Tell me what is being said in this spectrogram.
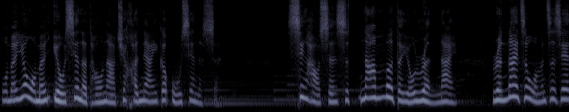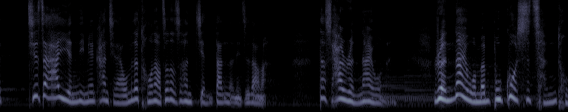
我们用我们有限的头脑去衡量一个无限的神。幸好神是那么的有忍耐，忍耐着我们这些，其实在他眼里面看起来，我们的头脑真的是很简单的，你知道吗？但是他忍耐我们，忍耐我们不过是尘土。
